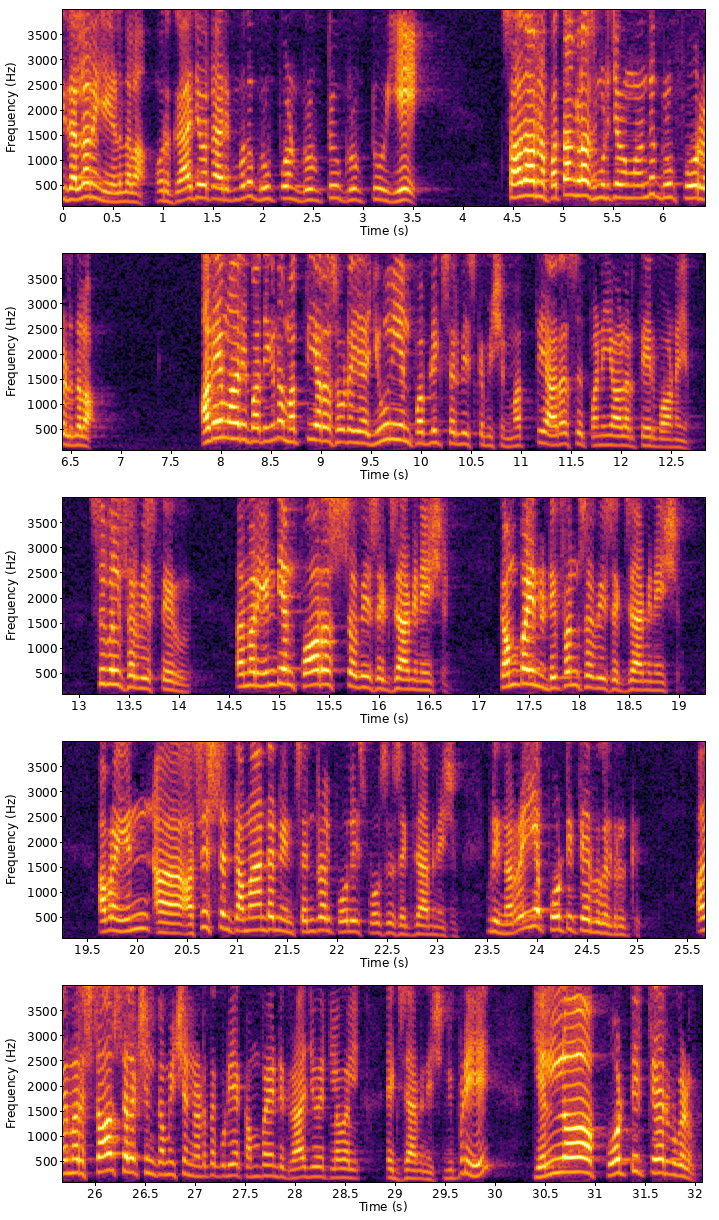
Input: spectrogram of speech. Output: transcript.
இதெல்லாம் நீங்கள் எழுதலாம். ஒரு கிராஜுவேட்டாக இருக்கும்போது group one group two group two A சாதாரண பத்தாம் கிளாஸ் முடித்தவங்க வந்து குரூப் ஃபோர் எழுதலாம். அதே மாதிரி பார்த்தீங்கன்னா மத்திய அரசுடைய யூனியன் பப்ளிக் சர்வீஸ் கமிஷன் மத்திய அரசு பணியாளர் தேர்வாணையம் சிவில் சர்வீஸ் தேர்வு. அது மாதிரி Indian forest service examination combined defence service examination அப்புறம் in assistant commandant in central police forces examination. இப்படி நிறைய போட்டித் தேர்வுகள் இருக்குது அதே மாதிரி ஸ்டாஃப் செலெக்ஷன் கமிஷன் நடத்தக்கூடிய கம்பைன்டு கிராஜுவேட் லெவல் எக்ஸாமினேஷன். இப்படி எல்லா போட்டித் தேர்வுகளும்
